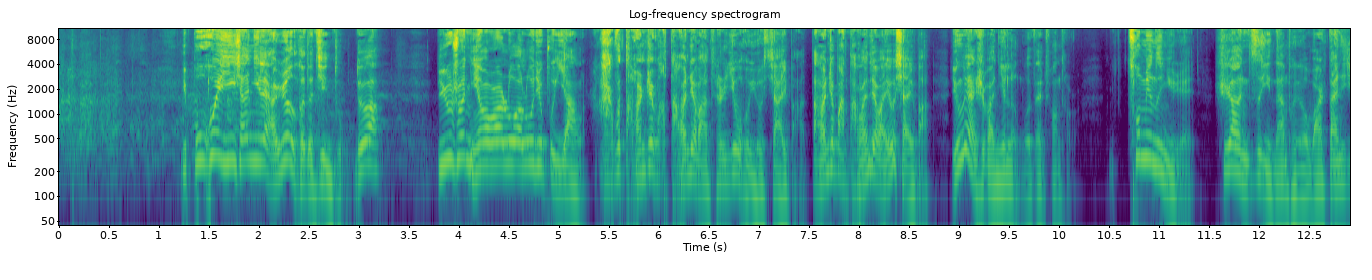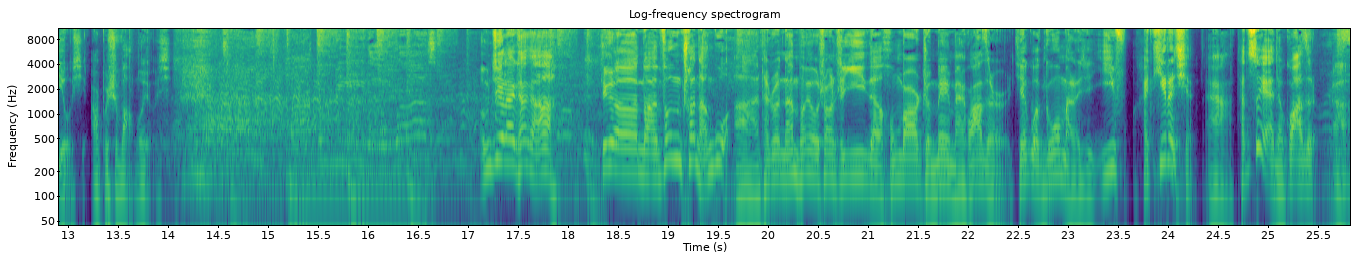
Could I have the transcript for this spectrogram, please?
你不会影响你俩任何的进度，对吧？比如说你要玩撸啊撸就不一样了啊！我打完这把，打完这把，他说又会有下一把，打完这把，打完这把又下一把，永远是把你冷落在床头。聪明的女人是让你自己男朋友玩单机游戏，而不是网络游戏。我们继续来看看啊。这个暖风穿堂过啊，他说男朋友双十一的红包准备买瓜子儿，结果给我买了件衣服，还贴了钱。哎呀，他最爱的瓜子儿啊！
